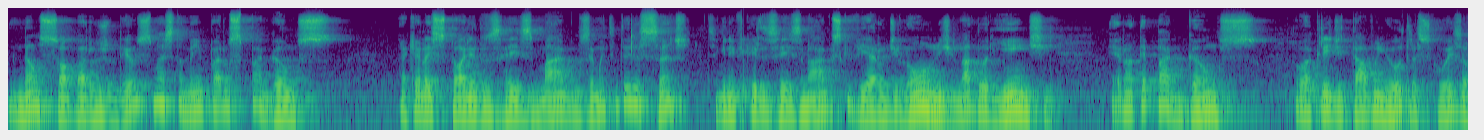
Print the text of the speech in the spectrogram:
não só para os judeus, mas também para os pagãos. Aquela história dos reis magos é muito interessante. Significa aqueles reis magos que vieram de longe, lá do Oriente, eram até pagãos, ou acreditavam em outras coisas,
